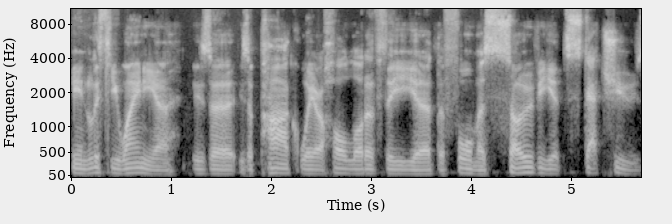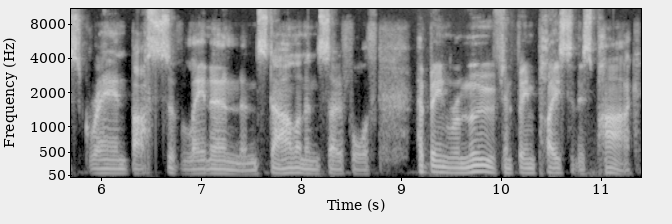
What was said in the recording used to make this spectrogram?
in Lithuania is a is a park where a whole lot of the uh, the former Soviet statues, grand busts of Lenin and Stalin and so forth, have been removed and been placed in this park.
